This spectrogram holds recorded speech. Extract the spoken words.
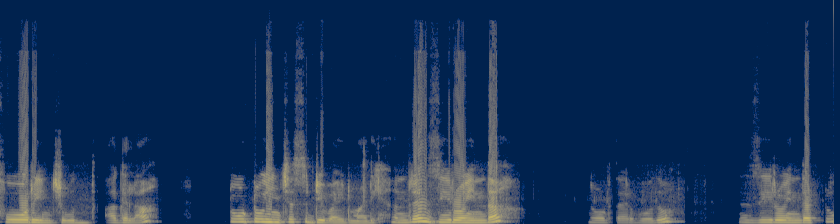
ಫೋರ್ ಇಂಚ್ ಉದ್ದ ಅಗಲ ಟೂ ಟೂ ಇಂಚಸ್ ಡಿವೈಡ್ ಮಾಡಿ. ಅಂದರೆ ಝೀರೋಯಿಂದ ನೋಡ್ತಾ ಇರ್ಬೋದು. ಝೀರೋಯಿಂದ ಟೂ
